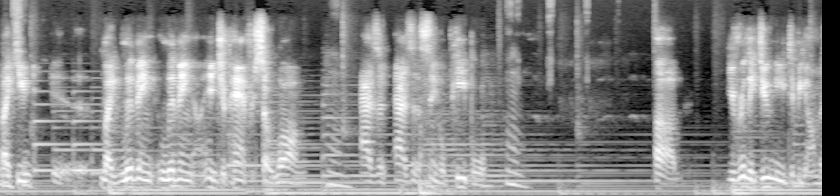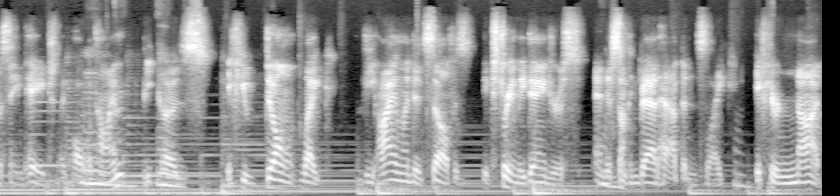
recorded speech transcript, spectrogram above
like you like living living in Japan for so long Mm. as a as a single people, um, you really do need to be on the same page like all the Mm, time because if you don't, like the island itself is extremely dangerous, and if Mm. something bad happens, like Mm. if you're not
